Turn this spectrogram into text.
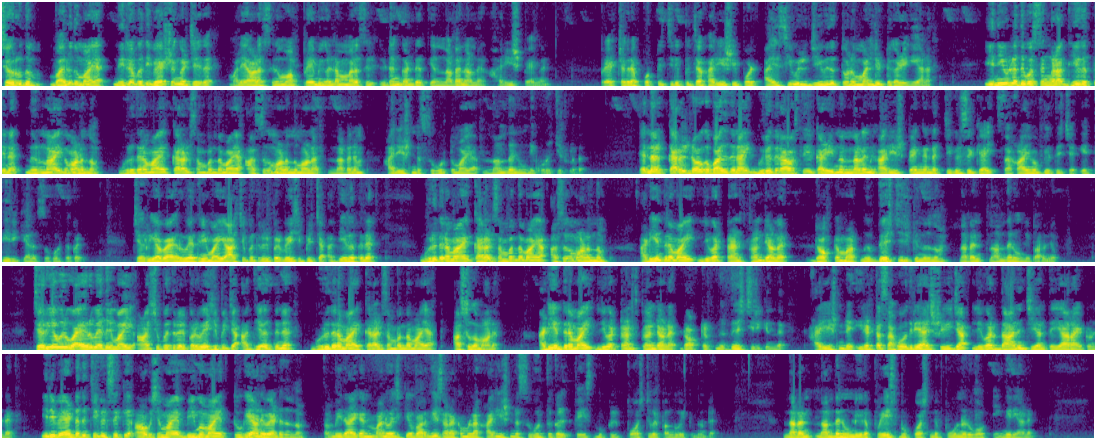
ചെറുതും വലുതുമായ നിരവധി വേഷങ്ങൾ ചെയ്ത് മലയാള സിനിമാ പ്രേമികളുടെ മനസ്സിൽ ഇടം കണ്ടെത്തിയ നടനാണ് ഹരീഷ് പേങ്ങൻ. പ്രേക്ഷകരെ പൊട്ടിച്ചിരിപ്പിച്ച ഹരീഷ് ഇപ്പോൾ ഐ സിയുവിൽ ജീവിതത്തോട് മല്ലിട്ട് കഴിയുകയാണ്. ഇനിയുള്ള ദിവസങ്ങൾ അദ്ദേഹത്തിന് നിർണായകമാണെന്നും ഗുരുതരമായ കരൾ സംബന്ധമായ അസുഖമാണെന്നുമാണ് നടനും ഹരീഷിന്റെ സുഹൃത്തുമായ നന്ദൻ ഉണ്ണി കുറിച്ചിട്ടുള്ളത് എന്നാൽ കരൾ രോഗബാധിതനായി ഗുരുതരാവസ്ഥയിൽ കഴിയുന്ന നടൻ ഹരീഷ് പേങ്ങന്റെ ചികിത്സയ്ക്കായി സഹായം അഭ്യർത്ഥിച്ച് എത്തിയിരിക്കുകയാണ് സുഹൃത്തുക്കൾ. ചെറിയ വയറുവേദനയുമായി ആശുപത്രിയിൽ പ്രവേശിപ്പിച്ച അദ്ദേഹത്തിന് ഗുരുതരമായ കരൾ സംബന്ധമായ അസുഖമാണെന്നും അടിയന്തരമായി ലിവർ ട്രാൻസ്പ്ലാന്റാണ് ഡോക്ടർമാർ നിർദ്ദേശിച്ചിരിക്കുന്നതെന്നും നടൻ നന്ദനുണ്ണി പറഞ്ഞു. ചെറിയ ഒരു വയറുവേദനയുമായി ആശുപത്രിയിൽ പ്രവേശിപ്പിച്ച അദ്ദേഹത്തിന് ഗുരുതരമായ കരൾ സംബന്ധമായ അസുഖമാണ്. അടിയന്തരമായി ലിവർ ട്രാൻസ്പ്ലാന്റാണ് ഡോക്ടർ നിർദ്ദേശിച്ചിരിക്കുന്നത്. ഹരീഷിന്റെ ഇരട്ട സഹോദരിയായ ശ്രീജ ലിവർ ദാനം ചെയ്യാൻ തയ്യാറായിട്ടുണ്ട്. ഇനി വേണ്ടത് ചികിത്സയ്ക്ക് ആവശ്യമായ ഭീമമായ തുകയാണ് വേണ്ടതെന്നും സംവിധായകൻ മനോജ് കെ വർഗീസ് അടക്കമുള്ള ഹരീഷിന്റെ സുഹൃത്തുക്കൾ ഫേസ്ബുക്കിൽ പോസ്റ്റുകൾ പങ്കുവയ്ക്കുന്നുണ്ട്. നടൻ നന്ദൻ ഉണ്ണിയുടെ ഫേസ്ബുക്ക് പോസ്റ്റിന്റെ പൂർണരൂപം എങ്ങനെയാണ്?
